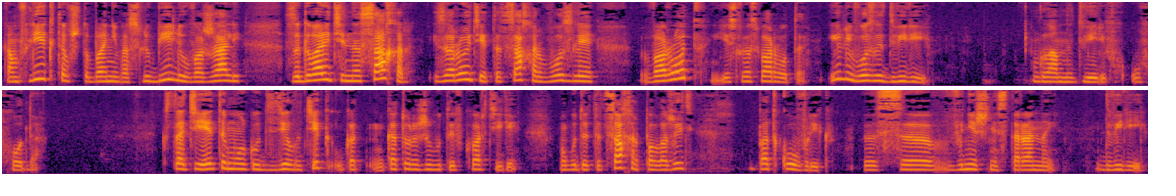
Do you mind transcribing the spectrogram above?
конфликтов, чтобы они вас любили, уважали. Заговорите на сахар – и заройте этот сахар возле ворот, если у вас ворота, или возле двери, главной двери у входа. Кстати, это могут сделать те, которые живут и в квартире. Могут этот сахар положить под коврик э, с внешней стороны двери.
